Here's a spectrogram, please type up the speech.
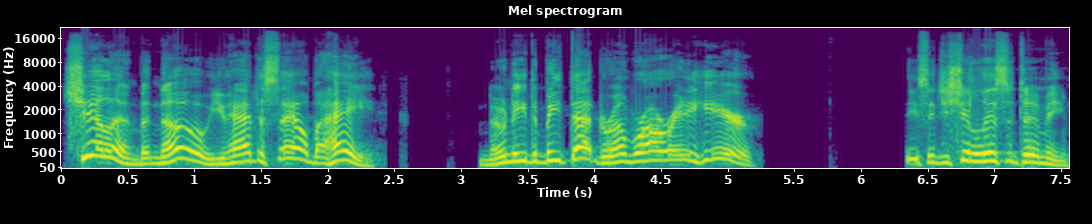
chilling, but no, you had to sail. But hey, no need to beat that drum. We're already here." He said, "You should have listened to me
